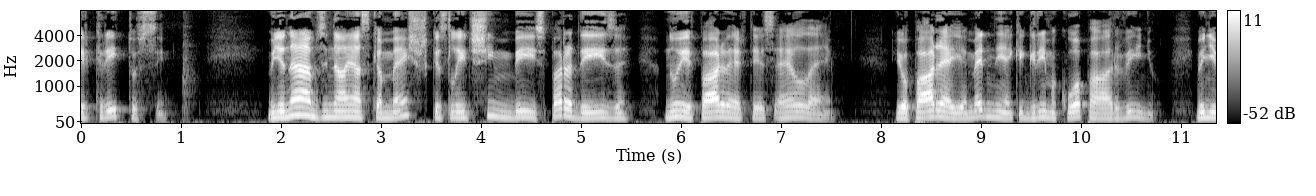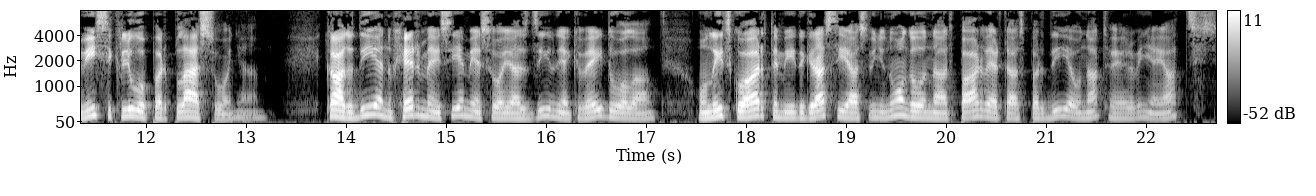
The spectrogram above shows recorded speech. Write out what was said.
ir kritusi. Viņa neapzinājās, ka mešs, kas līdz šim bijis paradīze, nu ir pārvērties ellē, jo pārējie mednieki grima kopā ar viņu. Viņi visi kļuva par plēsoņām. Kādu dienu Hermejs iemiesojās dzīvnieka veidolā, un līdz ko Artemīda grasījās viņu nogalināt, pārvērtās par dievu un atvēra viņai acis.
